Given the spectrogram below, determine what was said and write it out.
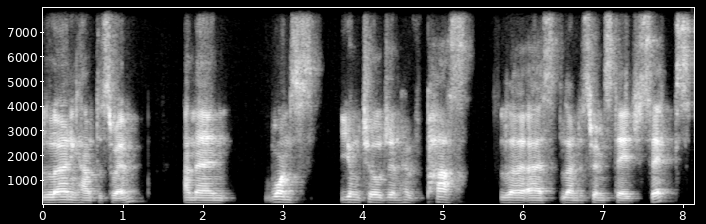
learning how to swim, and then once young children have passed uh, learn to swim stage six,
